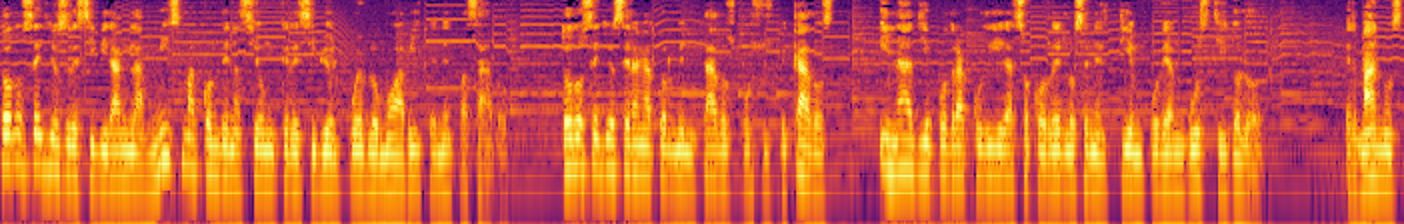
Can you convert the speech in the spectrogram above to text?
Todos ellos recibirán la misma condenación que recibió el pueblo moabita en el pasado. Todos ellos serán atormentados por sus pecados y nadie podrá acudir a socorrerlos en el tiempo de angustia y dolor. Hermanos,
